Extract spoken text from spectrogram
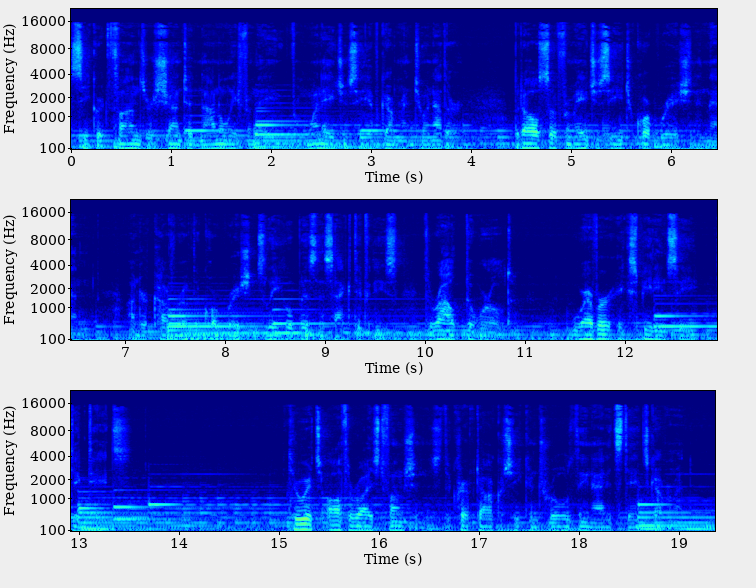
Secret funds are shunted not only from, the, from one agency of government to another, but also from agency to corporation and then, under cover of the corporation's legal business activities, throughout the world, wherever expediency dictates. Through its authorized functions, the cryptocracy controls the United States government.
